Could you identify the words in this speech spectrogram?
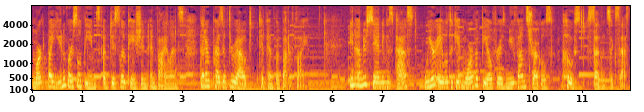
marked by universal themes of dislocation and violence that are present throughout To Pimp a Butterfly. In understanding his past, we are able to get more of a feel for his newfound struggles post sudden success.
